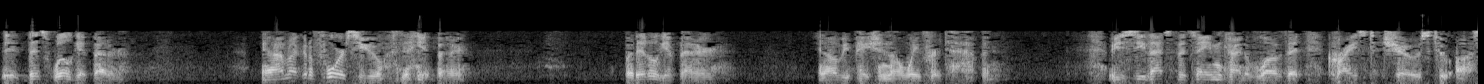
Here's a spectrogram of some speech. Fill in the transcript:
th- this will get better. And I'm not going to force you to get better. But it'll get better. And I'll be patient and I'll wait for it to happen. You see, that's the same kind of love that Christ shows to us.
